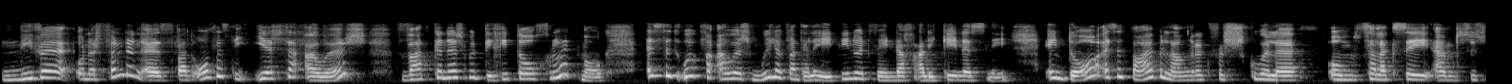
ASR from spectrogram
nuwe ondervinding is want ons is die eerste ouers wat kinders moet digitaal grootmaak. Is dit ook vir ouers moeilik want hulle het nie noodwendig al die kennis nie. En daar is dit baie belangrik vir skole om sal ek sê um soos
